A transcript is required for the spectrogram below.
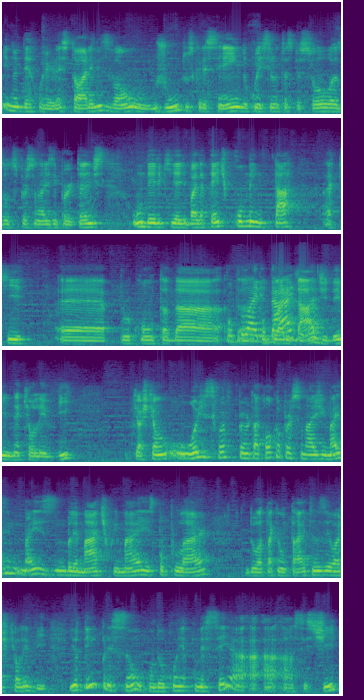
E no decorrer da história eles vão juntos crescendo, conhecendo outras pessoas, outros personagens importantes. Um dele que vale até de comentar aqui é, por conta da popularidade, da popularidade né? dele, né? Que é o Levi. Que eu acho que é um, hoje, se for perguntar qual é o personagem mais, mais emblemático e mais popular, do Attack on Titans, eu acho que é o Levi. E eu tenho a impressão, quando eu comecei a, a, a assistir,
